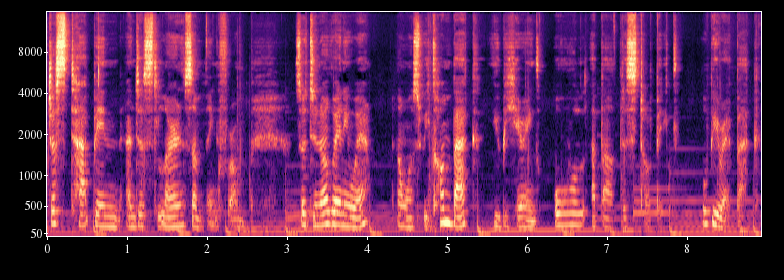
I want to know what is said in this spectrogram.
just tap in and just learn something from. So, do not go anywhere, and once we come back, you'll be hearing all about this topic. We'll be right back.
